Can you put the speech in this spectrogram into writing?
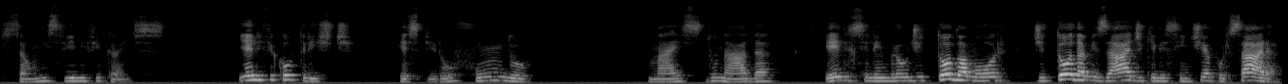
são insignificantes. E ele ficou triste, respirou fundo, mas do nada ele se lembrou de todo o amor de toda a amizade que ele sentia por Sara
